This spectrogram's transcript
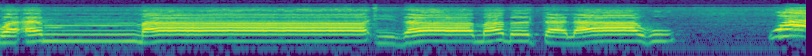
وَأَمَّا إِذَا مَا ابْتَلَاهُ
